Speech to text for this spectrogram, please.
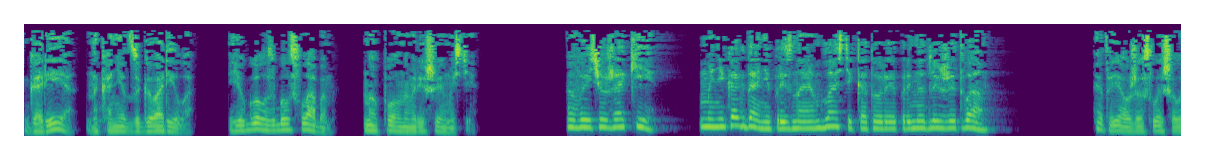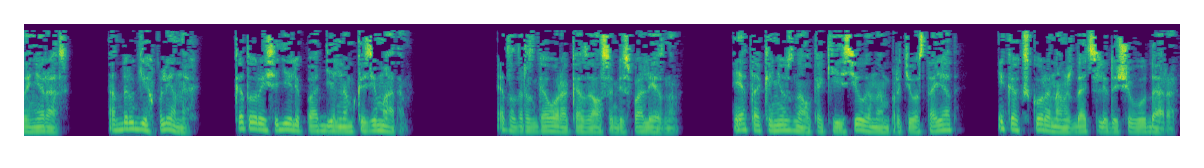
Горея, наконец, заговорила. Ее голос был слабым, но полным решимости. «Вы чужаки. Мы никогда не признаем власти, которая принадлежит вам». Это я уже слышал и не раз. От других пленных, которые сидели по отдельным казематам. Этот разговор оказался бесполезным. Я так и не узнал, какие силы нам противостоят и как скоро нам ждать следующего удара.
